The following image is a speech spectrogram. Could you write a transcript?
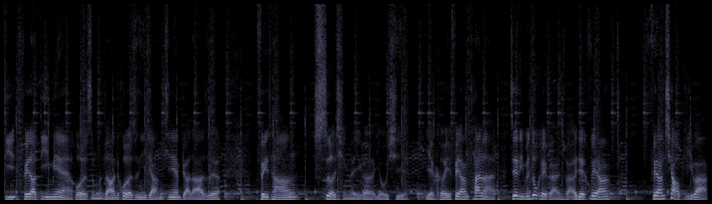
地飞到地面，或者怎么着，或者是你讲今天表达的是非常色情的一个游戏，也可以非常贪婪，这里面都可以表现出来，而且非常。非常俏皮吧，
